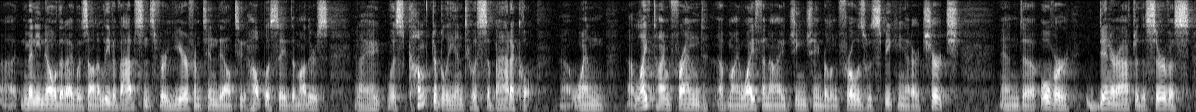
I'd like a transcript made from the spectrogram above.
Uh, many know that I was on a leave of absence for a year from Tyndale to help with Save the Mothers, and I was comfortably into a sabbatical uh, when a lifetime friend of my wife and I, Jean Chamberlain Froese, was speaking at our church. And uh, over dinner after the service,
